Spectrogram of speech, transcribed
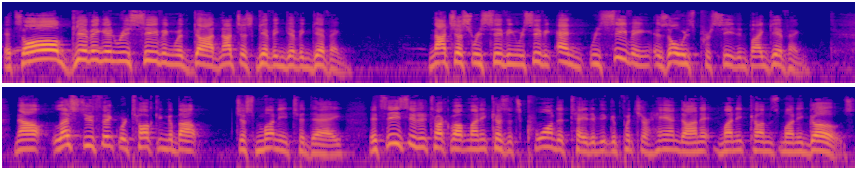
It's all giving and receiving with God, not just giving, giving, giving. Not just receiving, receiving. And receiving is always preceded by giving. Now, lest you think we're talking about just money today, it's easy to talk about money because it's quantitative. You can put your hand on it. Money comes, money goes.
